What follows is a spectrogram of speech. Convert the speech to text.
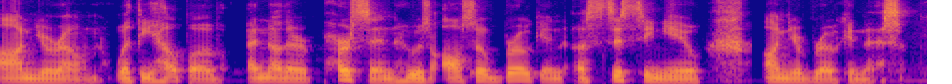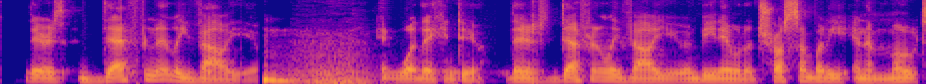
on your own with the help of another person who is also broken assisting you on your brokenness there's definitely value in what they can do there's definitely value in being able to trust somebody and emote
